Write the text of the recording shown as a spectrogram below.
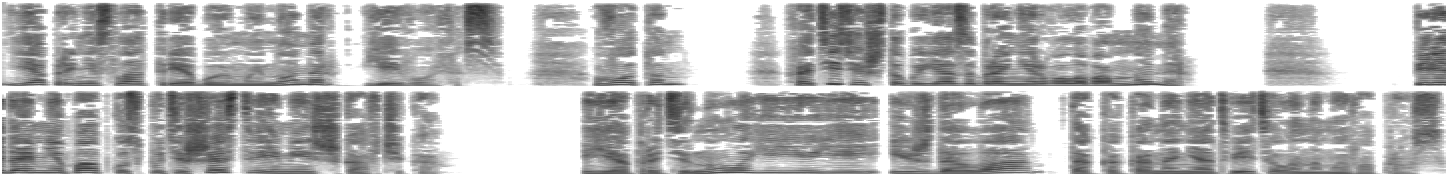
я принесла требуемый номер ей в офис. Вот он. Хотите, чтобы я забронировала вам номер? Передай мне папку с путешествиями из шкафчика. Я протянула ее ей и ждала, так как она не ответила на мой вопрос.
